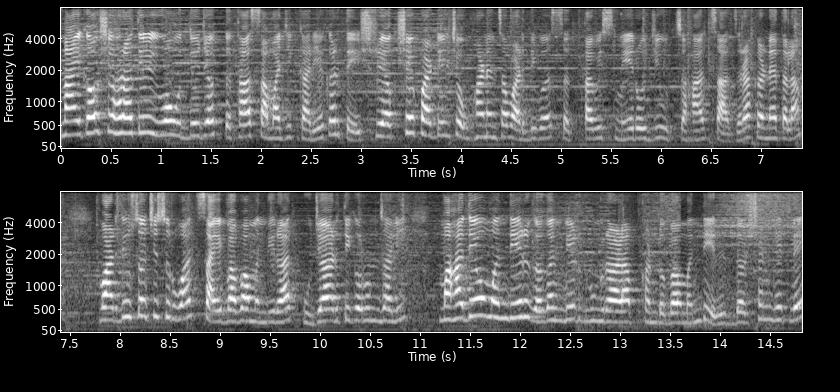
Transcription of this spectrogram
नायगाव शहरातील युवा उद्योजक तथा सामाजिक कार्यकर्ते श्री अक्षय पाटील चव्हाण यांचा वाढदिवस सत्तावीस मे रोजी उत्साहात साजरा करण्यात आला. वाढदिवसाची सुरुवात साईबाबा मंदिरात पूजा आरती करून झाली. महादेव मंदिर गगनबीड घुंगराळा खंडोबा मंदिर दर्शन घेतले.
